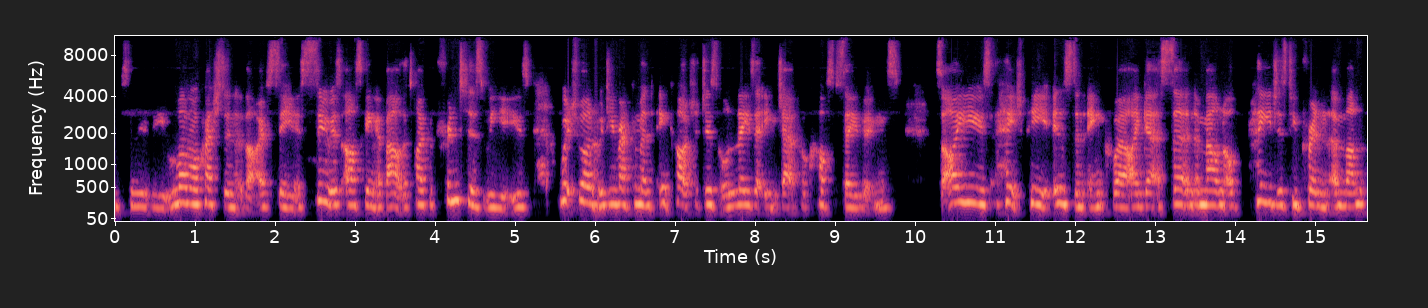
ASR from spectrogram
Absolutely. One more question that I've seen is Sue is asking about the type of printers we use. Which one would you recommend, ink cartridges or laser inkjet for cost savings? So I use HP Instant Ink where I get a certain amount of pages to print a month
